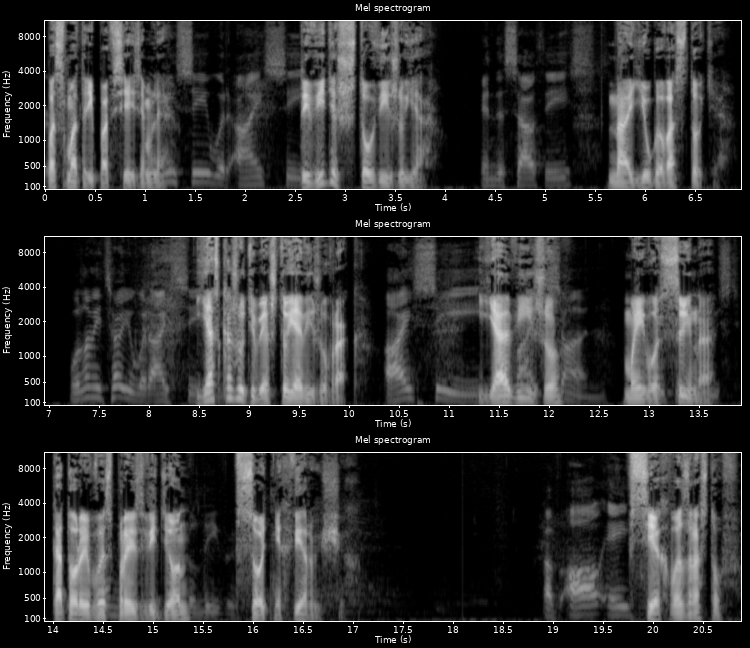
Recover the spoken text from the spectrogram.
Посмотри по всей земле. Ты видишь, что вижу я на юго-востоке? Я скажу тебе, что я вижу враг я вижу моего сына, который воспроизведен в сотнях верующих, всех возрастов.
